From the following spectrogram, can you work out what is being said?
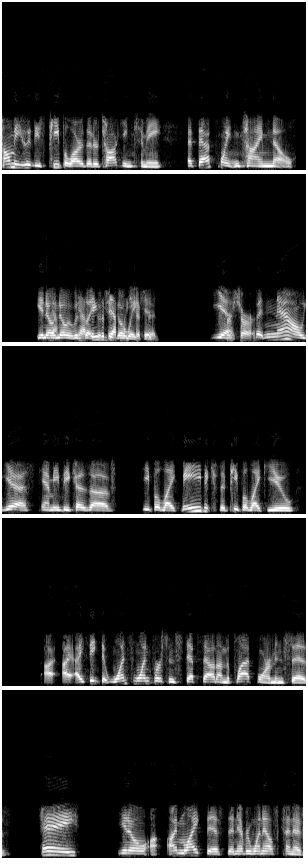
tell me who these people are that are talking to me? At that point in time, no. You know, Yeah, no, it was yeah, like, okay, go away, shifted. kid. Yes, For sure. But now, yes, Tammy, because of people like me, because of people like you, I, I, I think that once one person steps out on the platform and says, hey, you know, I, I'm like this, then everyone else kind of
